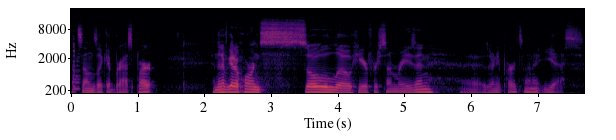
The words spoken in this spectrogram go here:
That sounds like a brass part. And then I've got a horn solo here for some reason. Uh, is there any parts on it? Yes.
